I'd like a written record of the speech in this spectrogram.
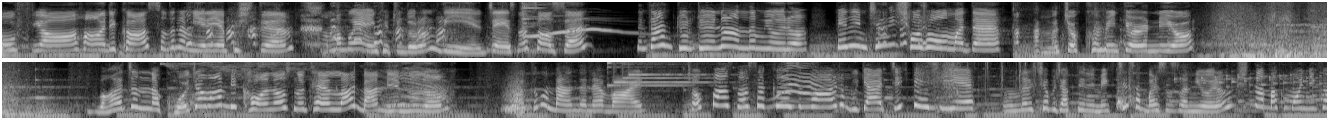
Of ya harika. Sanırım yere yapıştım. Ama bu en kötü durum değil. Jace nasılsın? Neden güldüğünü anlamıyorum. Benim için hiç hoş olmadı. Ama çok komik görünüyor. Canına kocaman bir kavanoz Nutella. Ben memnunum. Bakalım bende ne var? Çok fazla sakız var. Bu gerçek bir hediye. Onları çabucak denemek için sabırsızlanıyorum. Şuna bak Monica.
